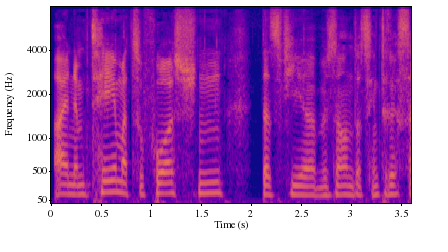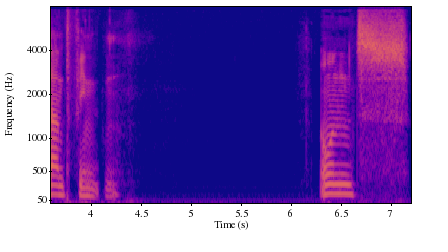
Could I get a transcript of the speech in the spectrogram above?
einem Thema zu forschen, das wir besonders interessant finden. Und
